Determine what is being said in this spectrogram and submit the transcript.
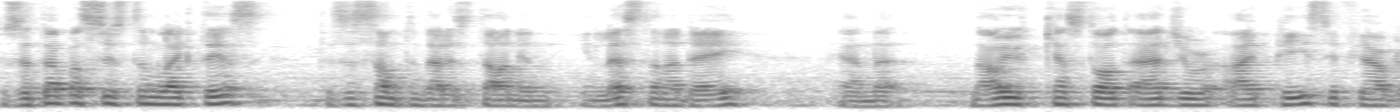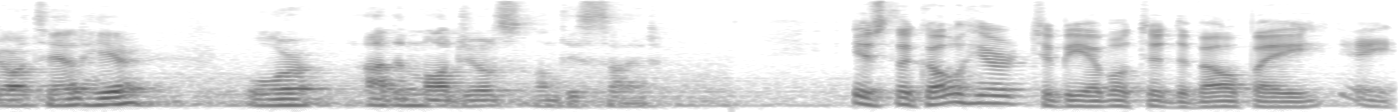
To set up a system like this, this is something that is done in, in less than a day. And uh, now you can start add your IPs if you have the RTL here, or other modules on this side. Is the goal here to be able to develop a, a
